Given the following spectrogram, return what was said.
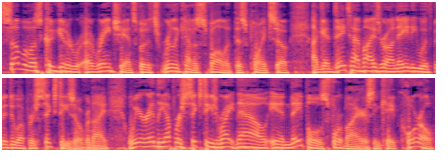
some of us could get a, a, rain chance, but it's really kind of small at this point. So again, daytime highs are on 80 with mid to upper 60s overnight. We are in the upper 60s right now in Naples, Fort Myers, and Cape Coral.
